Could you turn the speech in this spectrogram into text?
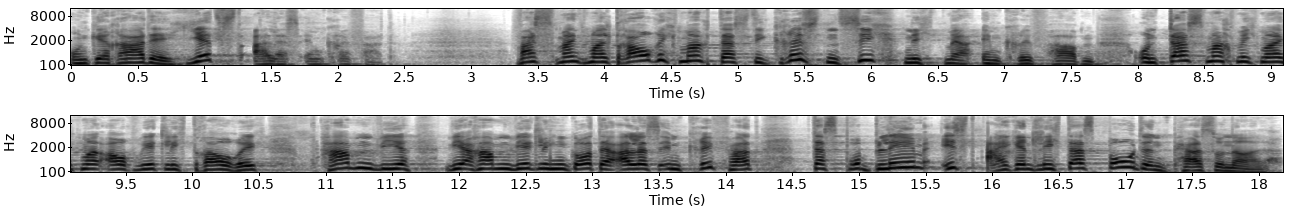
Und gerade jetzt alles im Griff hat. Was manchmal traurig macht, dass die Christen sich nicht mehr im Griff haben. Und das macht mich manchmal auch wirklich traurig. Haben wir, wir haben wirklich einen Gott, der alles im Griff hat. Das Problem ist eigentlich das Bodenpersonal.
